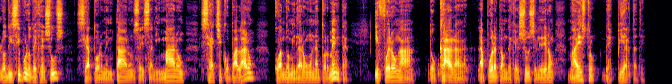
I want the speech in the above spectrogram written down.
Los discípulos de Jesús se atormentaron, se desanimaron, se achicopalaron cuando miraron una tormenta y fueron a tocar a la puerta donde Jesús se le dieron, maestro, despiértate.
